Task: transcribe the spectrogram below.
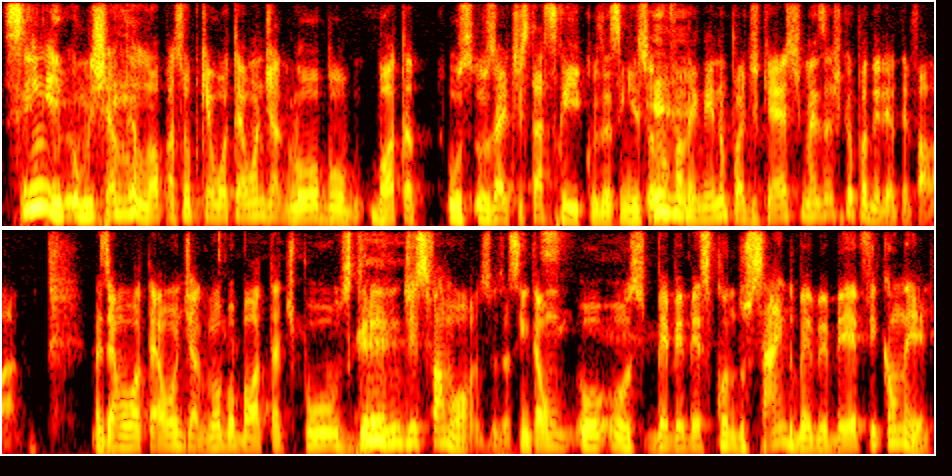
Sim, o Michel é. Teló passou porque é o hotel onde a Globo bota os, os artistas ricos, assim, isso eu não uhum. falei nem no podcast, mas acho que eu poderia ter falado. Mas é um hotel onde a Globo bota, tipo, os grandes uhum. famosos, assim, então o, os BBBs, quando saem do BBB, ficam nele.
